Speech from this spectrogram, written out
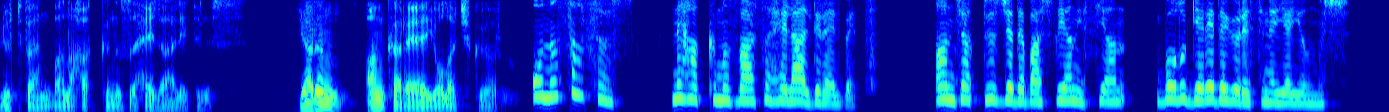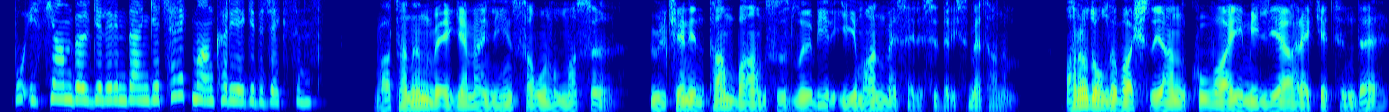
lütfen bana hakkınızı helal ediniz. Yarın Ankara'ya yola çıkıyorum. O nasıl söz? Ne hakkımız varsa helaldir elbet. Ancak Düzce'de başlayan isyan Bolu Gerede yöresine yayılmış. Bu isyan bölgelerinden geçerek mi Ankara'ya gideceksiniz? Vatanın ve egemenliğin savunulması, ülkenin tam bağımsızlığı bir iman meselesidir İsmet Hanım. Anadolu'da başlayan Kuvayi Milliye Hareketi'nde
